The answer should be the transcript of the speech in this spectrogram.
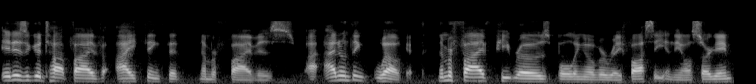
it is a good top five, I think that number five is. I, I don't think. Well, okay. Number five, Pete Rose bowling over Ray Fosse in the All Star game.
